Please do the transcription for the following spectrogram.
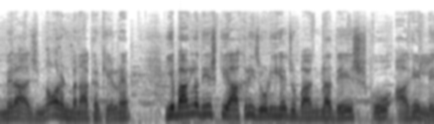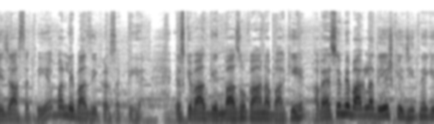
मिराज नौ रन बनाकर खेल रहे हैं। ये बांग्लादेश की आखिरी जोड़ी है जो बांग्लादेश को आगे ले जा सकती है, बल्लेबाजी कर सकती है। इसके बाद गेंदबाजों का आना बाकी है। अब ऐसे में बांग्लादेश के जीतने की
